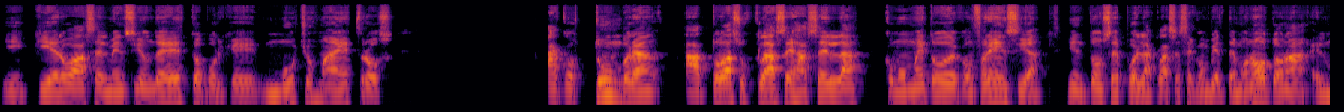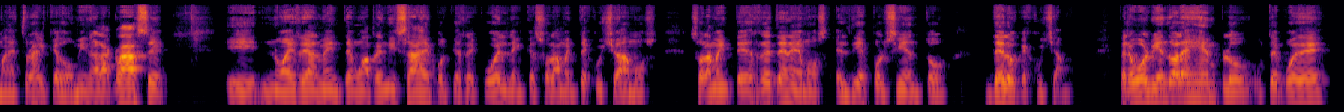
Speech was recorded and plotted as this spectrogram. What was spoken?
Y quiero hacer mención de esto porque muchos maestros acostumbran a todas sus clases a hacerlas como método de conferencia y entonces pues la clase se convierte monótona, el maestro es el que domina la clase y no hay realmente un aprendizaje porque recuerden que solamente escuchamos, solamente retenemos el 10% de lo que escuchamos. Pero volviendo al ejemplo, usted puede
